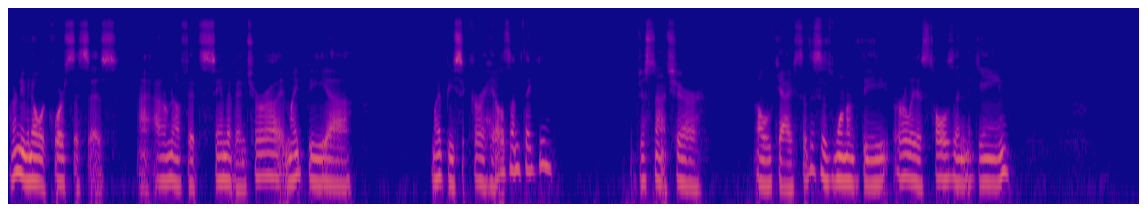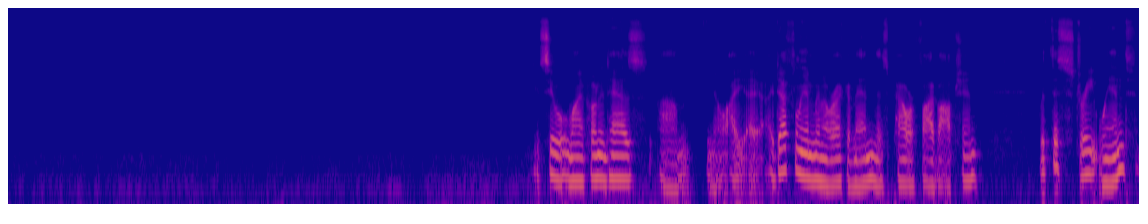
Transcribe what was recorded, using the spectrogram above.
I don't even know what course this is. I, I don't know if it's Santa Ventura. It might be, uh, might be Sakura Hills, I'm thinking. I'm just not sure. Oh, okay, so this is one of the earliest holes in the game. You can see what my opponent has. Um, you know, I, I, I definitely am going to recommend this Power 5 option. With this straight wind,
